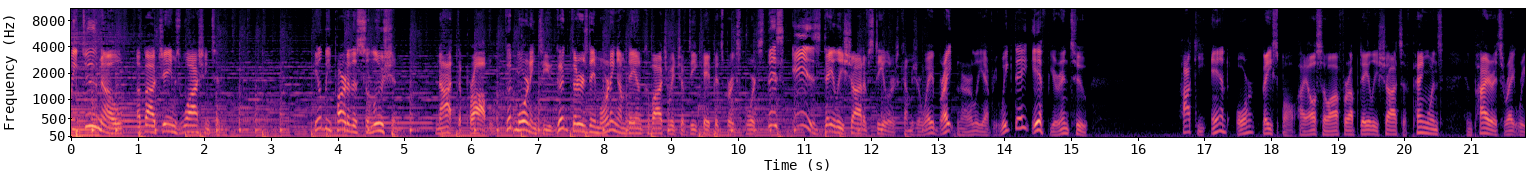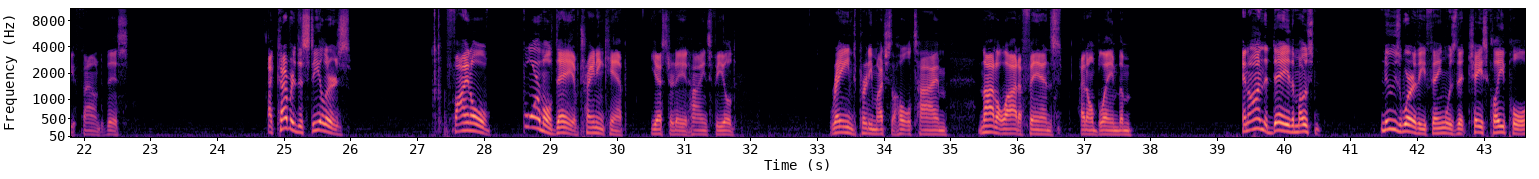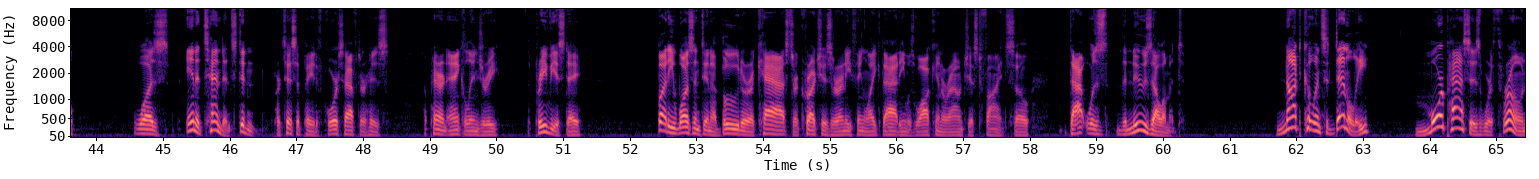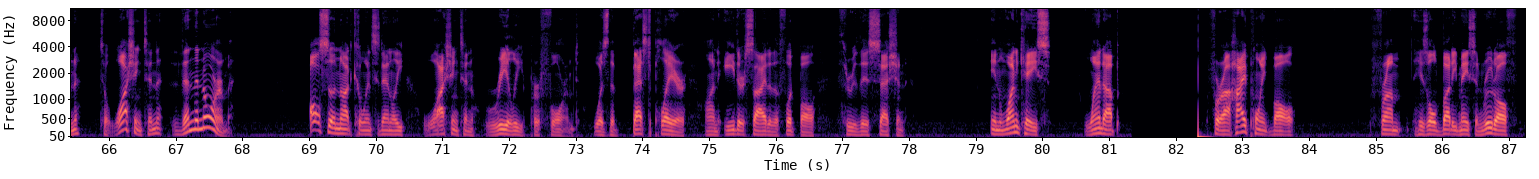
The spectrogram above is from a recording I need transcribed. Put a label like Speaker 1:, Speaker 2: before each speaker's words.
Speaker 1: We do know about James Washington he'll be part of the solution, not the problem. Good morning to you. Good Thursday morning. I'm Dan Kovacevic of DK Pittsburgh Sports. This is Daily Shot of Steelers. Comes your way bright and early every weekday if you're into hockey and or baseball. I also offer up daily shots of Penguins and Pirates right where you found this. I covered the Steelers' final formal day of training camp yesterday at Heinz Field. Rained pretty much the whole time. Not a lot of fans. I don't blame them. And on the day, the most newsworthy thing was that Chase Claypool was in attendance. Didn't participate, of course, after his apparent ankle injury the previous day. But he wasn't in a boot or a cast or crutches or anything like that. He was walking around just fine. So that was the news element. Not coincidentally, more passes were thrown to Washington than the norm. Also, not coincidentally, Washington really performed, was the best player on either side of the football through this session. In one case, went up for a high point ball from his old buddy Mason Rudolph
